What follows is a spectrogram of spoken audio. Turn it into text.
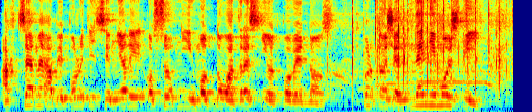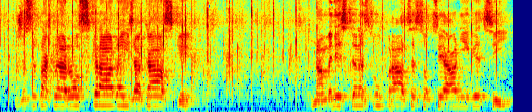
a chceme, aby politici měli osobní, hmotnou a trestní odpovědnost, protože není možný, že se takhle rozkrádají zakázky. Na ministerstvu práce sociálních věcí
